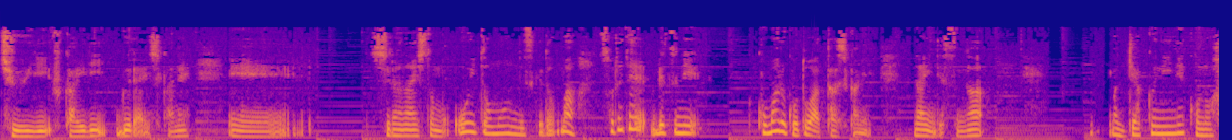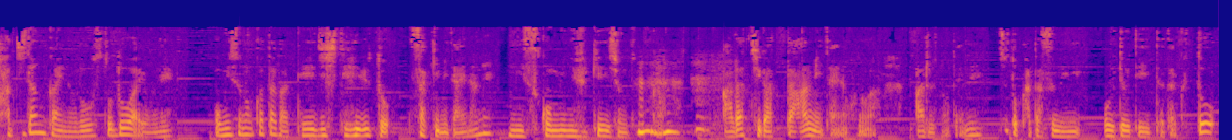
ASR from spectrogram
中入り、深入りぐらいしかね、えー知らない人も多いと思うんですけど、まあ、それで別に困ることは確かにないんですが、まあ、逆にね、この8段階のロースト度合いをね、お店の方が提示していると、さっきみたいなね、ミスコミュニケーションというか、あら違ったみたいなことがあるのでね、ちょっと片隅に置いといていただくと、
